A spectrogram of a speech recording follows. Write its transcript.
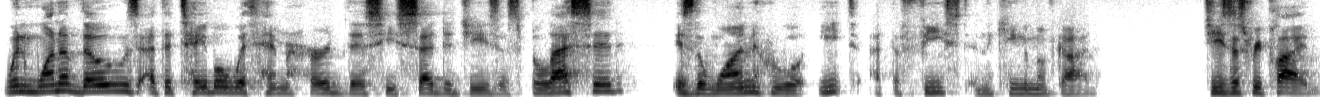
When one of those at the table with him heard this, he said to Jesus, Blessed is the one who will eat at the feast in the kingdom of God. Jesus replied,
